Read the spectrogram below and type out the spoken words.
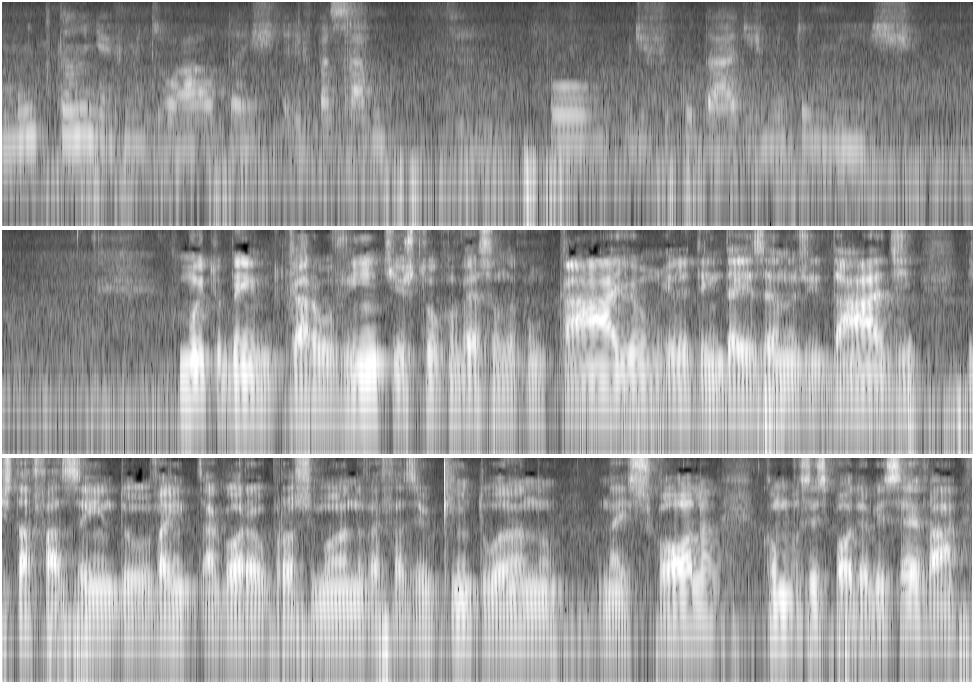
montanhas muito altas, eles passavam por dificuldades muito ruins. Muito bem, caro ouvinte, estou conversando com Caio, ele tem 10 anos de idade, está fazendo, vai agora o próximo ano vai fazer o quinto ano na escola. Como vocês podem observar,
